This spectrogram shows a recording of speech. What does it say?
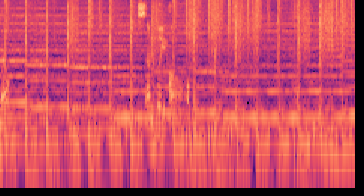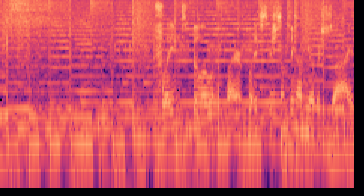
Nope. Assembly Hall. Flames below in the fireplace. There's something on the other side.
